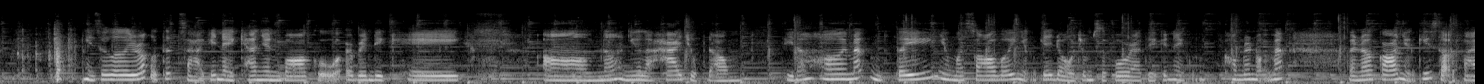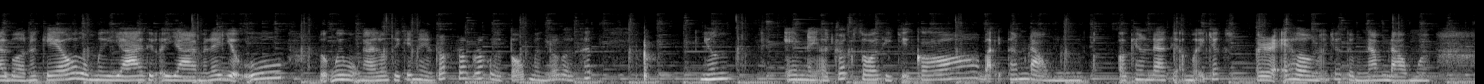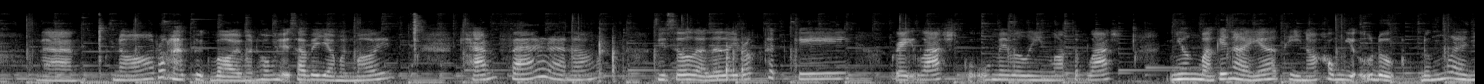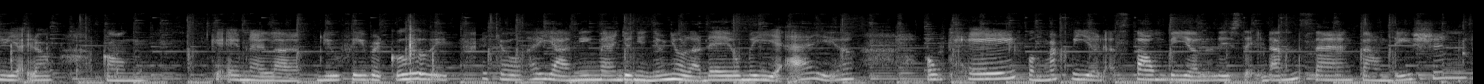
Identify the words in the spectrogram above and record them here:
ngày xưa Lily rất là thích xài cái này Canyon Ball của Urban Decay. Um, nó hình như là hai chục đồng. Thì nó hơi mắc một tí nhưng mà so với những cái đồ trong Sephora thì cái này cũng không đến nổi mắc và nó có những cái sợi fiber nó kéo lông mi dài thì dài mà nó giữ được nguyên một ngày luôn thì cái này rất rất rất là tốt, mình rất là thích. Nhưng em này ở drugstore thì chỉ có 7-8 đồng. Ở Canada thì ở Mỹ chắc phải rẻ hơn nữa cho từng 5 đồng mà và nó rất là tuyệt vời, mình không hiểu sao bây giờ mình mới khám phá ra nó. Ngày xưa là Lily rất thích cái Great Lash của Maybelline Lots of Lash nhưng mà cái này á, thì nó không giữ được đứng lên như vậy đâu. Còn cái em này là new favorite của Lily. Cái châu thấy dài miên man cho nhìn giống như là đeo mi giả vậy á. Ok, phần mắt bây giờ đã xong. Bây giờ Lily sẽ đánh sang foundation.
